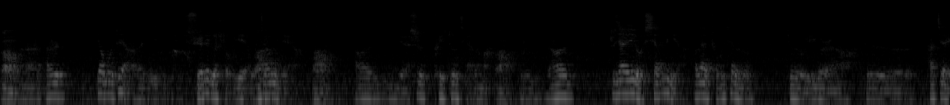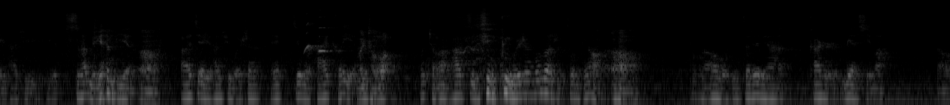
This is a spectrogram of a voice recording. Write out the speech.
啊呃，他说要不这样，他说你学这个手艺，我教给你啊，啊然后也是可以挣钱的嘛。啊嗯，然后之前也有先例啊，他在重庆就有一个人啊，就是他建议他去，也是他美院毕业的，啊，他建议他去纹身，哎，结果他还可以，纹成了纹成了，他自己 纹身工作室做的挺好的。啊然后我就在这边开始练习嘛，然后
